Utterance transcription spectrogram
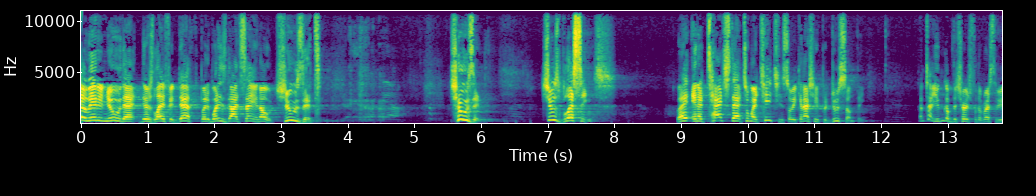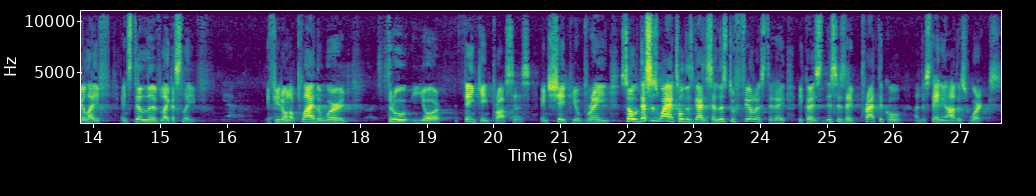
already knew that there's life and death, but what is God saying? Oh, choose it. Choose it. Choose blessings right? And attach that to my teaching so it can actually produce something. Sometimes you can come to church for the rest of your life and still live like a slave if you don't apply the word through your thinking process and shape your brain. So this is why I told these guys, I said, let's do Fearless today because this is a practical understanding of how this works.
